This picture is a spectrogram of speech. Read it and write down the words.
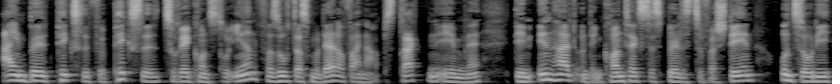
ein Bild Pixel für Pixel zu rekonstruieren, versucht das Modell auf einer abstrakten Ebene den Inhalt und den Kontext des Bildes zu verstehen und so die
